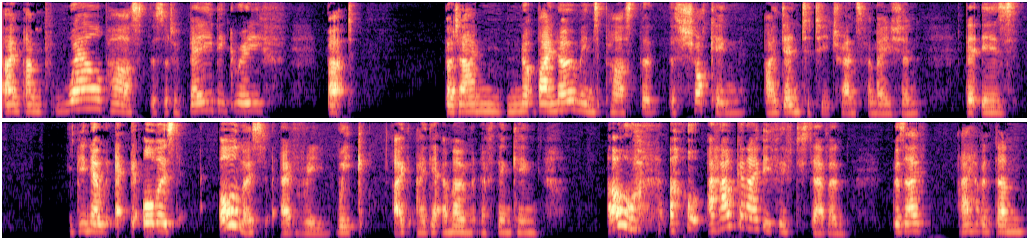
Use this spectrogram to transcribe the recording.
I'm, I'm well past the sort of baby grief, but but I'm not by no means past the, the shocking identity transformation that is, you know, almost almost every week I, I get a moment of thinking, oh, oh, how can I be 57? Because I I haven't done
